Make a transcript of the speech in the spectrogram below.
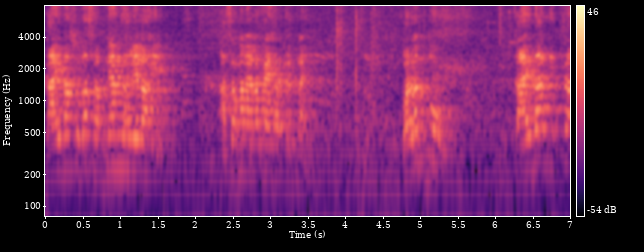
कायदा सुद्धा संज्ञान झालेला आहे असं म्हणायला काही हरकत नाही. परंतु कायदा जितका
